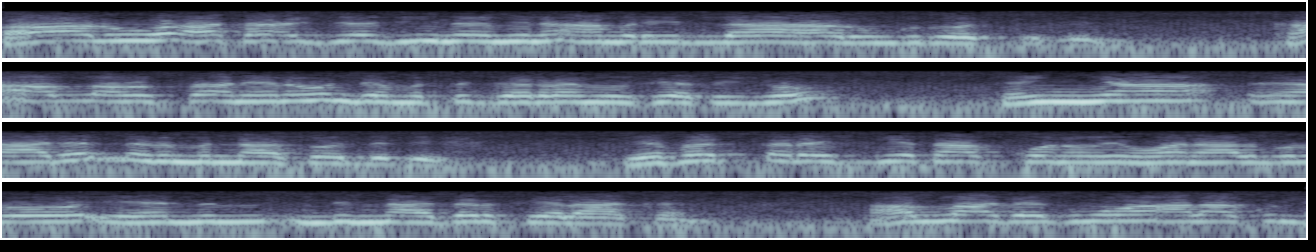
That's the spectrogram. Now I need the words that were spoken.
ቃሉ አታዕጀቢነ ሚን አምሪላህ አሉ እንግዶቹ ግን። ከአላህ ውሳኔ ነው እንደምትገረሚው ሴትዮ። እኛ አደለን የምናስወልድሽ። የፈጠረች ጌታ እኮ ነው ይሆናል ብሎ ይህንን እንድናደርስ የላከን። አላህ ደግሞ አላኩል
